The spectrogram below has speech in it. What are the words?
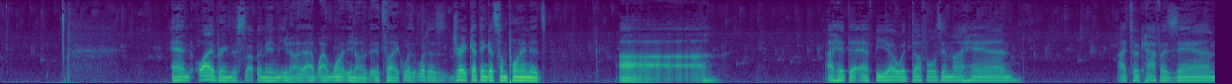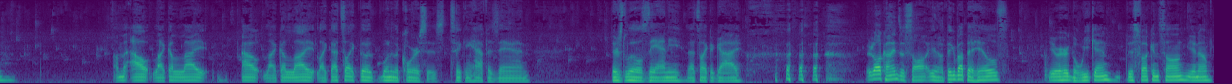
And why I bring this up? I mean, you know, I, I want you know, it's like what what is Drake? I think at some point it's, uh, I hit the FBO with duffels in my hand. I took half a Xan. I'm out like a light, out like a light. Like that's like the one of the choruses. Taking half a Xan. There's little Zanny. That's like a guy. There's all kinds of songs. You know, think about the Hills. You ever heard the weekend? This fucking song. You know,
